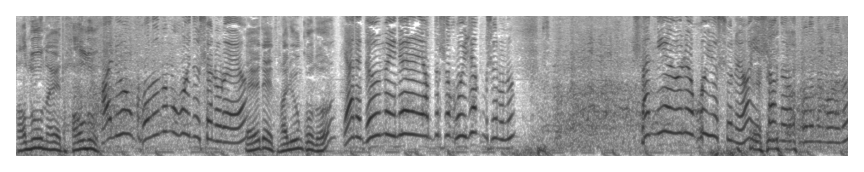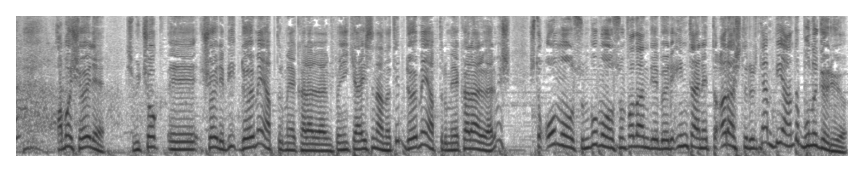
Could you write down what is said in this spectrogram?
Haluk'un evet Haluk. Halun kolunu mu koydun sen oraya? Evet evet Haluk'un kolu. Yani dövmeyi nereye yaptırsa koyacak mısın onu? Sen niye öyle koyuyorsun ya insanların kolunu molunu? Ama şöyle şimdi çok e, şöyle bir dövme yaptırmaya karar vermiş. Ben hikayesini anlatayım. Dövme yaptırmaya karar vermiş. İşte o mu olsun bu mu olsun falan diye böyle internette araştırırken bir anda bunu görüyor.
